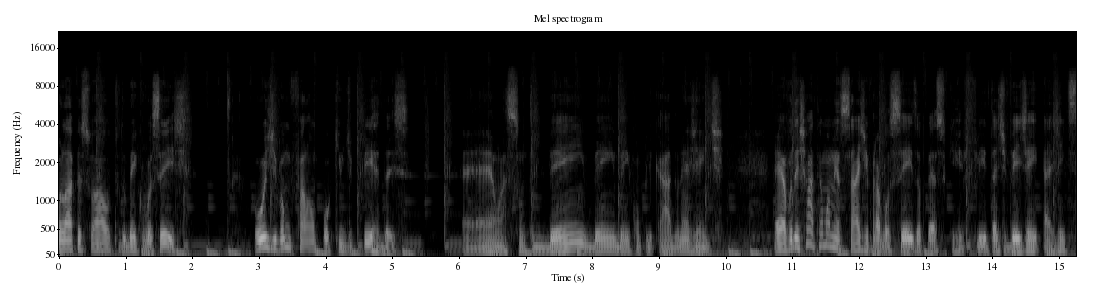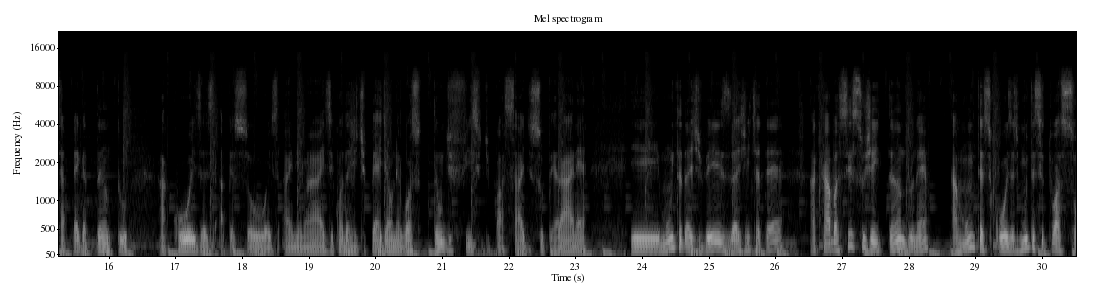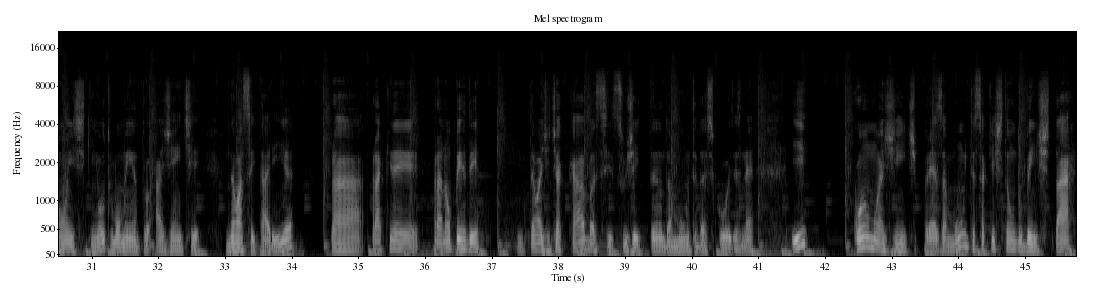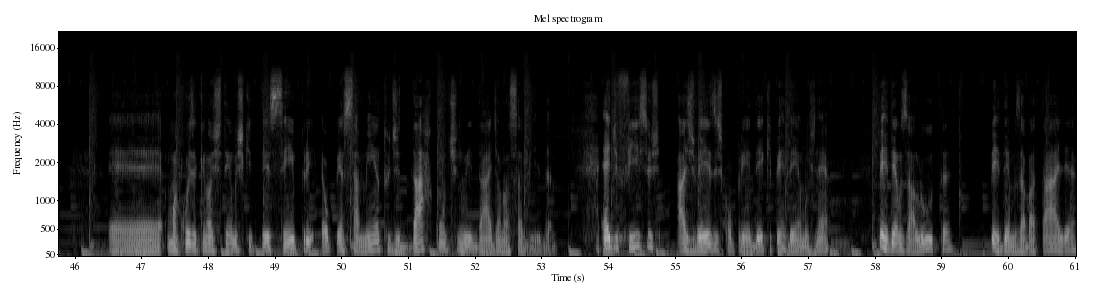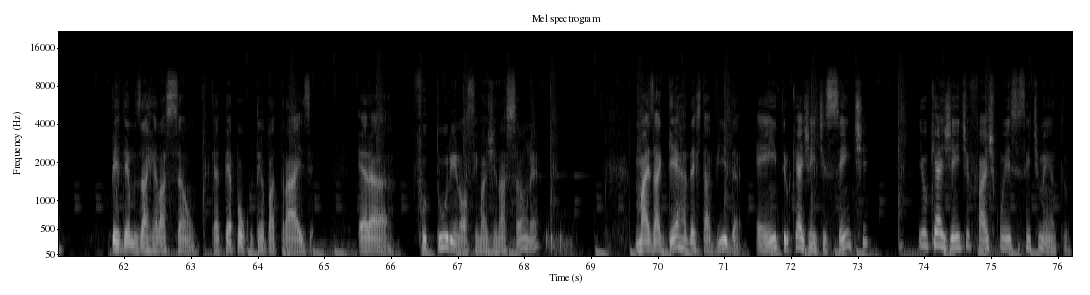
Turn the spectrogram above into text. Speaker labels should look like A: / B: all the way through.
A: Olá pessoal, tudo bem com vocês? Hoje vamos falar um pouquinho de perdas. É um assunto bem, bem, bem complicado, né, gente? É, eu vou deixar até uma mensagem para vocês. Eu peço que reflita. Às vezes a gente se apega tanto a coisas, a pessoas, a animais, e quando a gente perde é um negócio tão difícil de passar, de superar, né? E muitas das vezes a gente até acaba se sujeitando, né? Há muitas coisas, muitas situações que em outro momento a gente não aceitaria para não perder. Então a gente acaba se sujeitando a muitas das coisas, né? E como a gente preza muito essa questão do bem-estar, é, uma coisa que nós temos que ter sempre é o pensamento de dar continuidade à nossa vida. É difícil, às vezes, compreender que perdemos, né? Perdemos a luta, perdemos a batalha, perdemos a relação que até pouco tempo atrás era futuro em nossa imaginação, né? Mas a guerra desta vida é entre o que a gente sente e o que a gente faz com esse sentimento.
